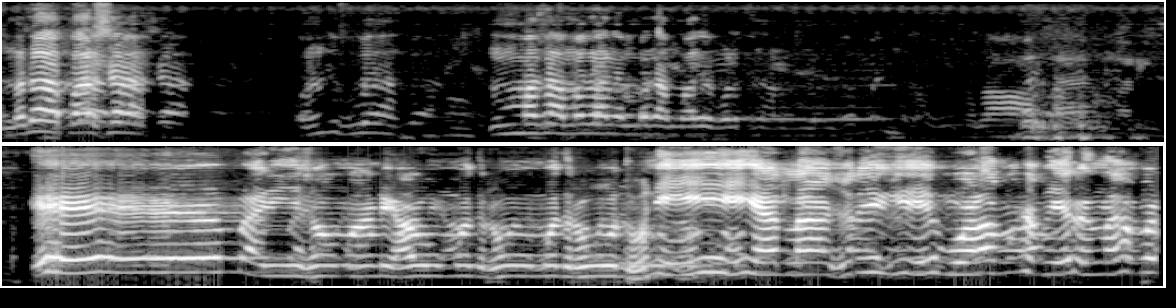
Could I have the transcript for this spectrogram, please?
મજા પારસા? મજા મજા ને મજા મારે એ મારી સોમાંડી આવું મધરું મધરું ધૂની આટલા શ્રી બોળામાં ખબર ના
